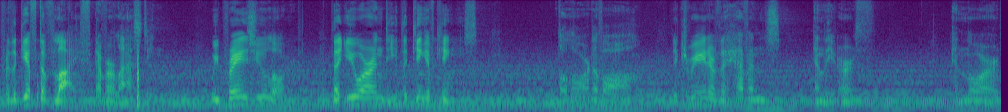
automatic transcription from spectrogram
for the gift of life everlasting. We praise you, Lord, that you are indeed the King of kings, the Lord of all, the creator of the heavens and the earth. And Lord,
